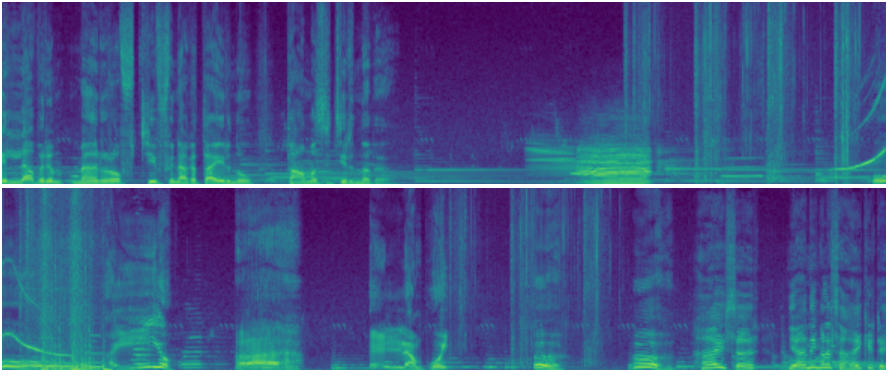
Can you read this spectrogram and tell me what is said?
എല്ലാവരും മാനർ ഓഫ് ചീഫിനകത്തായിരുന്നു താമസിച്ചിരുന്നത്. ഓ അയ്യോ. എല്ലാം പോയി. ഹായ് സാർ ഞാൻ നിങ്ങളെ സഹായിക്കട്ടെ.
